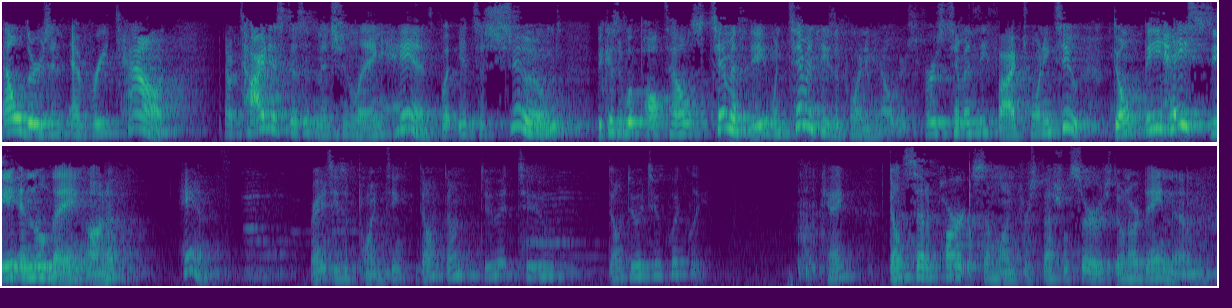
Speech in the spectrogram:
elders in every town. Now, Titus doesn't mention laying hands, but it's assumed because of what Paul tells Timothy when Timothy's appointing elders. 1 Timothy 5.22, don't be hasty in the laying on of hands. Right? He's appointing, don't, don't do it too, don't do it too quickly. Okay? Don't set apart someone for special service. Don't ordain them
